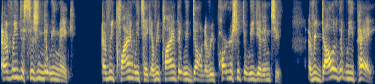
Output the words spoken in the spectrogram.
every decision that we make every client we take, every client that we don't, every partnership that we get into, every dollar that we pay,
